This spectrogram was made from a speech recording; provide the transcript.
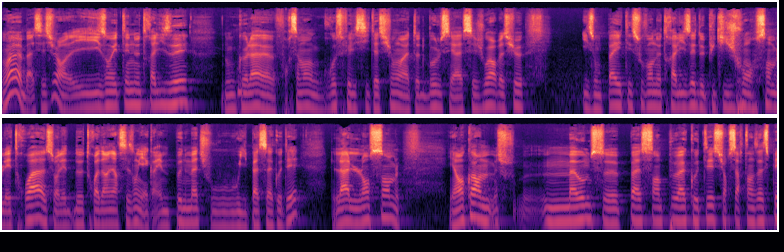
Ouais, bah c'est sûr. Ils ont été neutralisés. Donc euh, là, forcément, grosse félicitations à Todd Bowles et à ses joueurs parce que ils n'ont pas été souvent neutralisés depuis qu'ils jouent ensemble les trois. Sur les deux, trois dernières saisons, il y a quand même peu de matchs où ils passent à côté. Là, l'ensemble, il y a encore, Mahomes euh, passe un peu à côté sur certains aspects,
